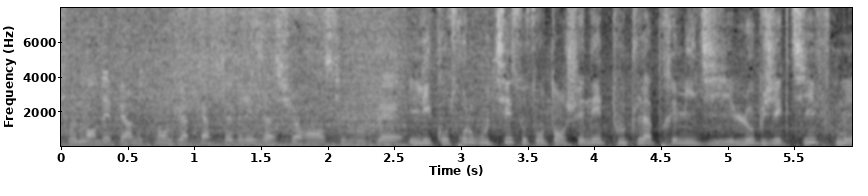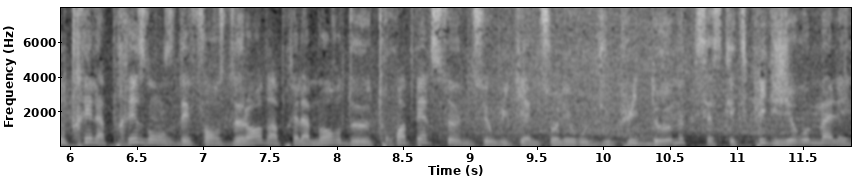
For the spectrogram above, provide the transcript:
Je vous demandais permis de conduire, carte grise assurance s'il vous plaît. Les contrôles routiers se sont enchaînés toute l'après-midi. L'objectif, montrer la présence des forces de l'ordre après la mort de trois personnes ce week-end sur les routes du Puy-de-Dôme. C'est ce qu'explique Jérôme Mallet,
